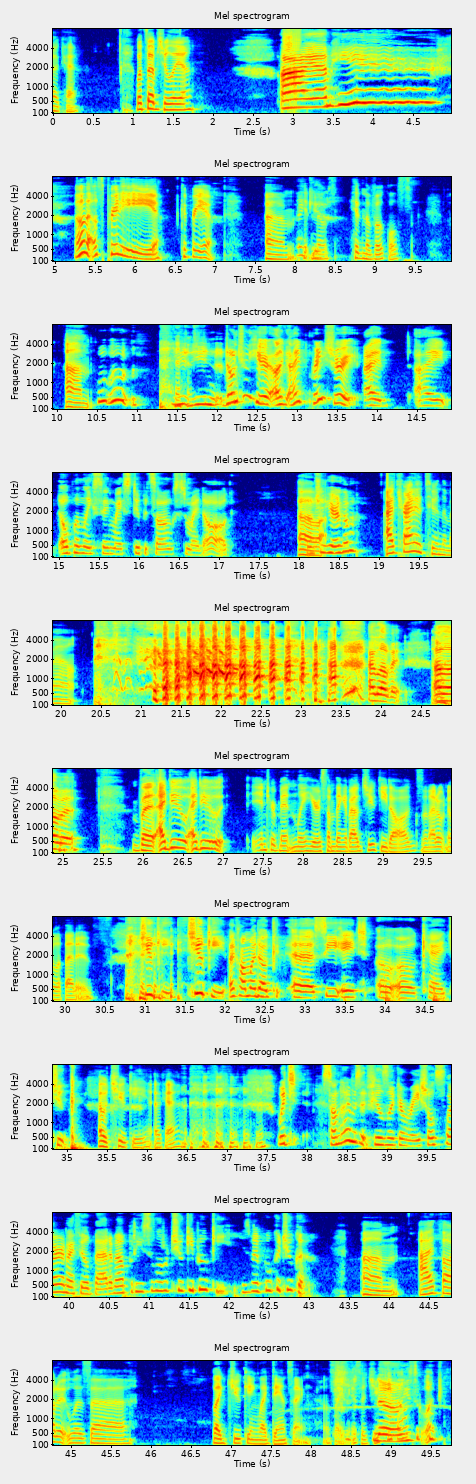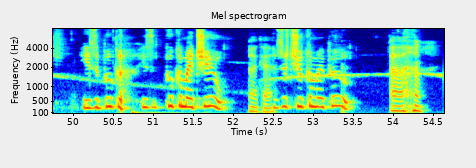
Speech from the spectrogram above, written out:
Okay. What's up, Julia? I am here. Oh, that was pretty. Good for you. Um, Thank hitting you. those, hitting the vocals. Um, Woot woot. You, you, don't you hear? Like I'm pretty sure I I openly sing my stupid songs to my dog. oh, Don't you hear them? I try to tune them out. I love it. I love it. But I do, I do intermittently hear something about Juki dogs, and I don't know what that is. Chuki, Chuki. I call my dog uh, C H O O K, Chuk. oh, Chuki. Okay. Which sometimes it feels like a racial slur, and I feel bad about. But he's a little Chuki Pookie. He's my Puka Chuka. um, I thought it was uh, like juking, like dancing. I was like, is it Juki No, dog? he's a? Puka. He's a Puka. He's a Puka my chew. Okay. He's a Chuka my poo. Uh,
